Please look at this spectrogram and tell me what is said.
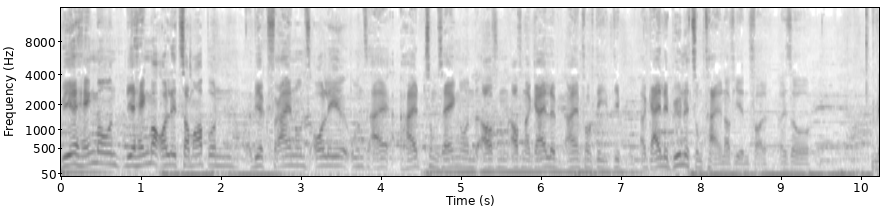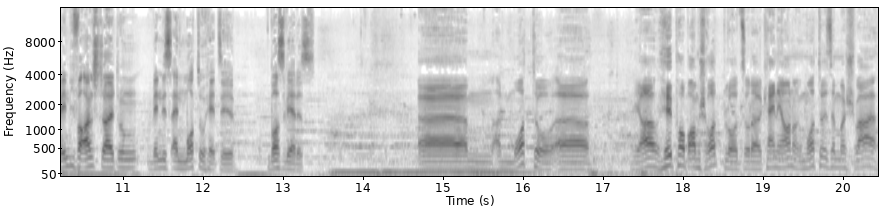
Wir hängen und wir hängen alle zusammen ab und wir freuen uns alle uns halt zum Singen und auf, auf eine geile einfach die, die eine geile Bühne zum Teilen auf jeden Fall. Also wenn die Veranstaltung, wenn es ein Motto hätte, was wäre das? Ähm, ein Motto, äh, ja Hip Hop am Schrottplatz oder keine Ahnung. Motto ist immer schwer.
